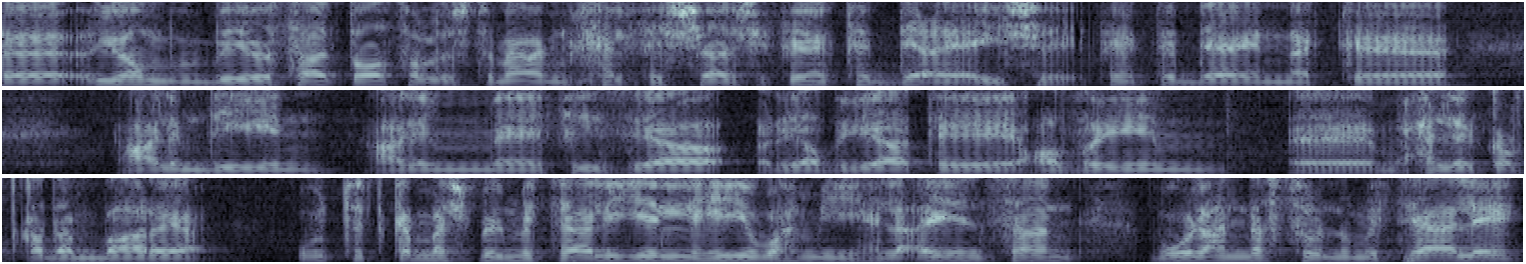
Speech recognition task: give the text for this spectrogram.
اليوم بوسائل التواصل الاجتماعي من خلف الشاشة فينك تدعي أي شيء؟ فينك تدعي إنك عالم دين عالم فيزياء رياضيات عظيم. محلل كرة قدم بارع وتتكمش بالمثالية اللي هي وهمية. هلا أي إنسان بقول عن نفسه أنه مثالي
